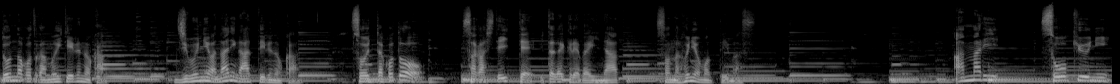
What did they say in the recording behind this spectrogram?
どんなことが向いているのか自分には何が合っているのかそういったことを探していっていただければいいなそんなふうに思っています。あんまり早急に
